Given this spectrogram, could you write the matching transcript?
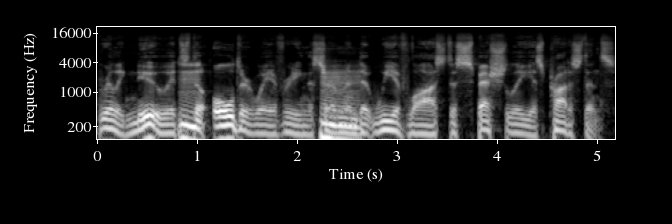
really new. It's mm. the older way of reading the sermon mm. that we have lost, especially as Protestants.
